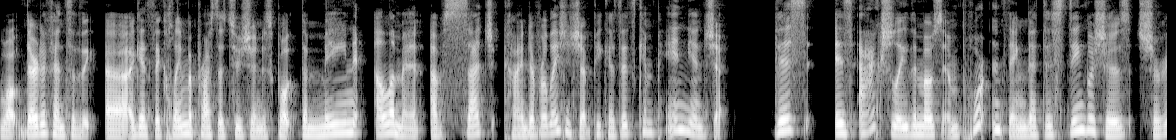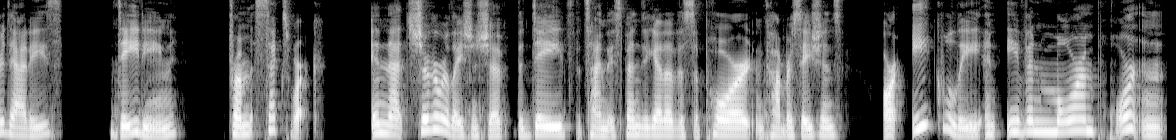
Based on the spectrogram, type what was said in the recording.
well their defense of the uh, against the claim of prostitution is quote the main element of such kind of relationship because it's companionship this is actually the most important thing that distinguishes sugar daddies dating from sex work in that sugar relationship the dates the time they spend together the support and conversations are equally and even more important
